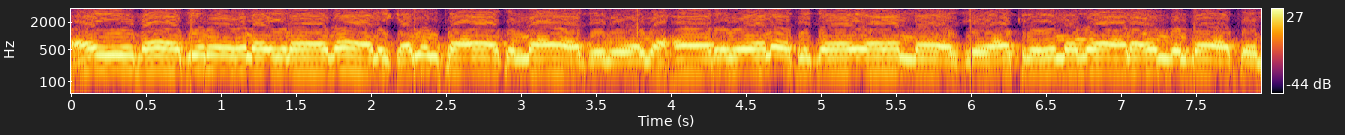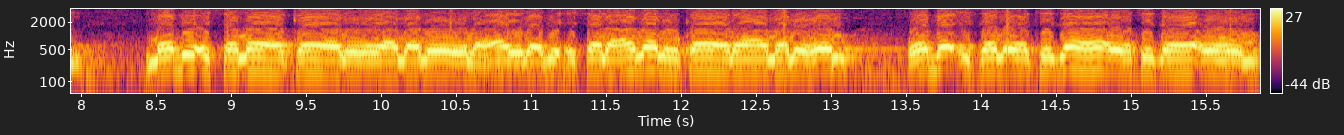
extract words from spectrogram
أي يبادرون إلى ذلك من تعاطي المآثم والمحارم والاعتداء على الناس وأكلهم أموالهم بالباطل. لبئس ما كانوا يعملون أي لبئس العمل كان عملهم وبئس الاعتداء اعتداؤهم.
